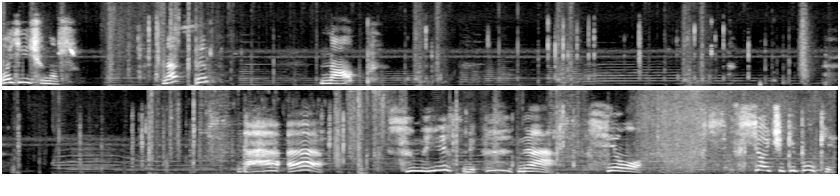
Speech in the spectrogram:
Логично. Нап. Эм, нап. Смысле? На. Все. Все, чики-пуки.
